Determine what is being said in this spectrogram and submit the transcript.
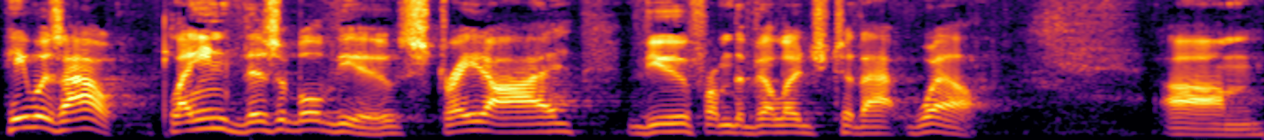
He was out, plain visible view, straight eye view from the village to that well. Um,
